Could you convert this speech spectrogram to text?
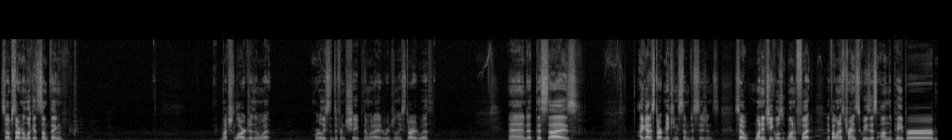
So I'm starting to look at something much larger than what or at least a different shape than what I had originally started with. And at this size, I got to start making some decisions. So one inch equals one foot. If I want to try and squeeze this on the paper,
